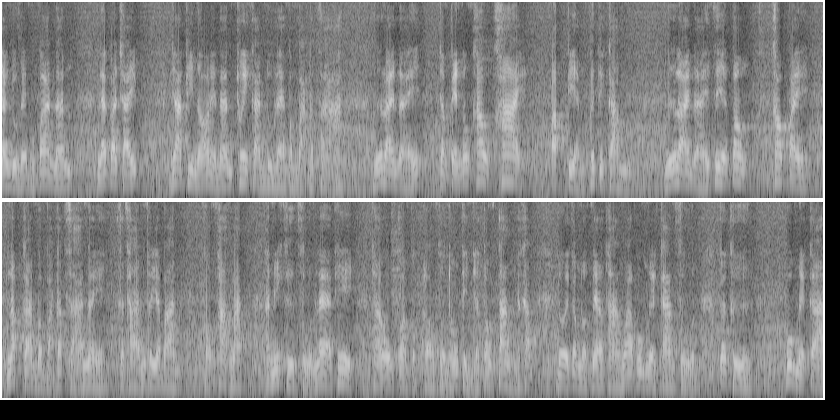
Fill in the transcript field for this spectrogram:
ยังอยู่ในหมู่บ้านนั้น แล้วก็ใช้ ญาติพี่น้องในนั้นช่วยกันดูแลบำบัดรักษา หรือรายไหนจำเป็นต้องเข้าค่ายปรับเปลี่ยนพฤติกรรม หรือรายไหนที่จะต้องเข้าไปรับการบำบัดรักษาในสถานพยาบาลของภาครัฐ อันนี้คือศูนย์แรกที่ทางองค์กรปกครองส่วนท้องถิ่นจะต้องตั้งนะครับ โดยกำหนดแนวทางว่าผู้อำนวยการศูนย์ก็คือผู้อำนวยการ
